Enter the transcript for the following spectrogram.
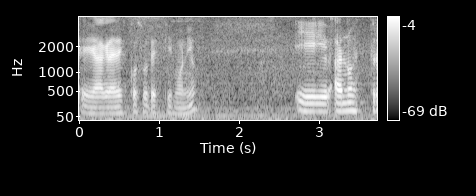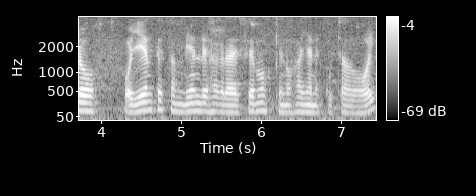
Eh, agradezco su testimonio. Y a nuestros oyentes también les agradecemos que nos hayan escuchado hoy.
